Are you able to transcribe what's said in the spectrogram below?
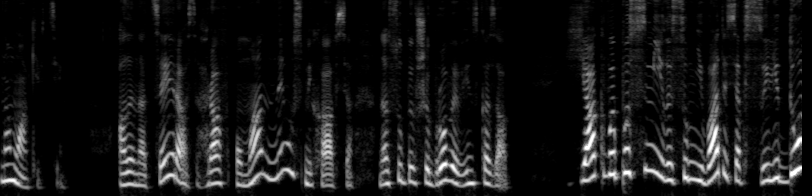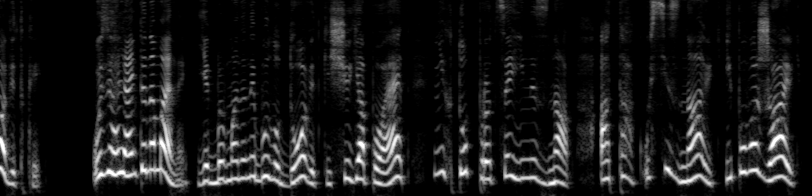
на маківці. Але на цей раз граф Оман не усміхався. Насупивши брови, він сказав Як ви посміли сумніватися в силі довідки? Ось гляньте на мене. Якби в мене не було довідки, що я поет, ніхто б про це і не знав. А так усі знають і поважають.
